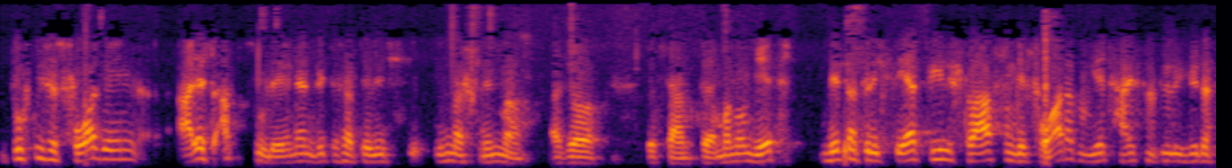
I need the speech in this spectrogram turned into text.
durch dieses Vorgehen, alles abzulehnen, wird es natürlich immer schlimmer. Also das Ganze. Und jetzt wird natürlich sehr viel Strafen gefordert und jetzt heißt natürlich wieder,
